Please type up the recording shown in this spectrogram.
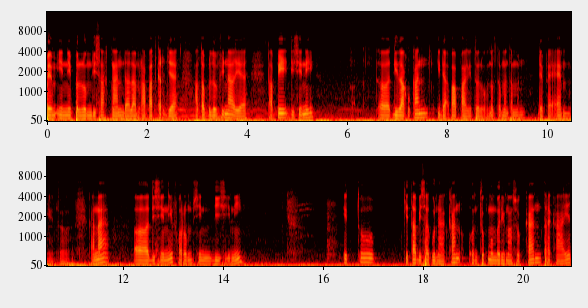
BEM ini belum disahkan dalam rapat kerja atau belum final ya, tapi di sini e, dilakukan tidak apa-apa gitu loh untuk teman-teman DPM gitu karena e, di sini forum sin di sini itu kita bisa gunakan untuk memberi masukan terkait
